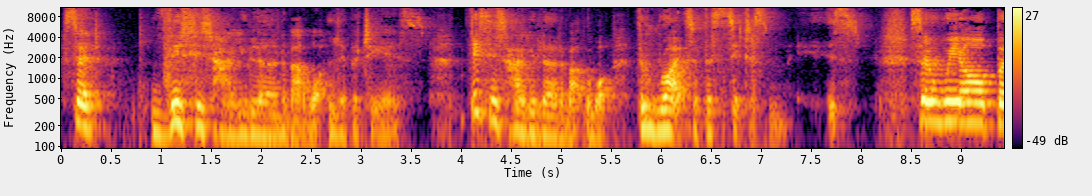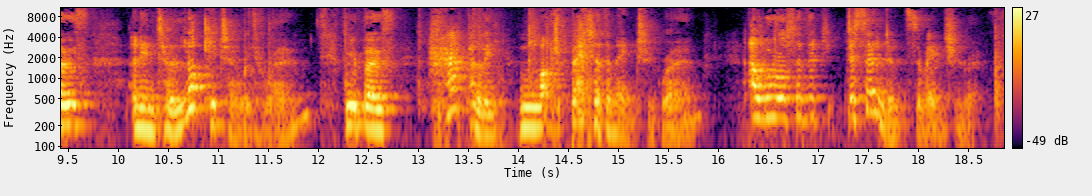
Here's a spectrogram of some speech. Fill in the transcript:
said, this is how you learn about what liberty is. This is how you learn about what the rights of the citizen is. So we are both an interlocutor with Rome. We're both happily much better than ancient Rome. And we're also the descendants of ancient Rome.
